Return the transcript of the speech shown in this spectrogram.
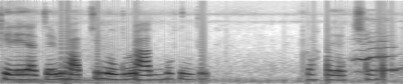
ছেড়ে যাচ্ছে, আমি ভাবছি নখগুলো রাখব কিন্তু রাখা যাচ্ছে না।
